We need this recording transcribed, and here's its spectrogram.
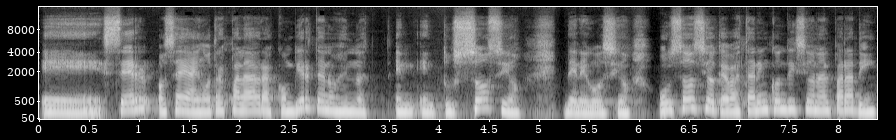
eh, ser, o sea, en otras palabras, conviértenos en nuestro en, tu socio de negocio. Un socio que va a estar incondicional para ti,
